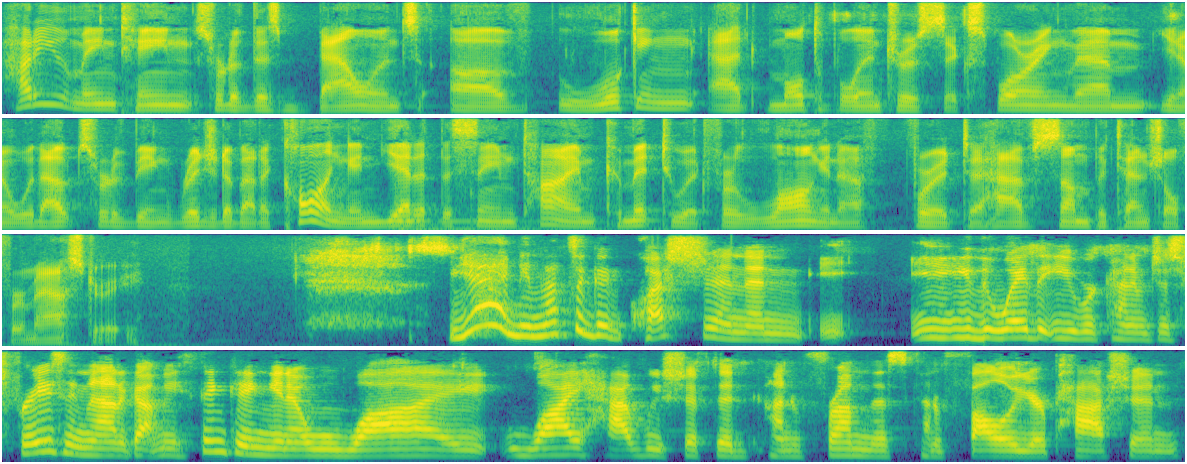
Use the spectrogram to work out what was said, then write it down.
how do you maintain sort of this balance of looking at multiple interests, exploring them, you know, without sort of being rigid about a calling, and yet at the same time commit to it for long enough for it to have some potential for mastery? Yeah, I mean that's a good question, and the way that you were kind of just phrasing that, it got me thinking. You know, why why have we shifted kind of from this kind of follow your passion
